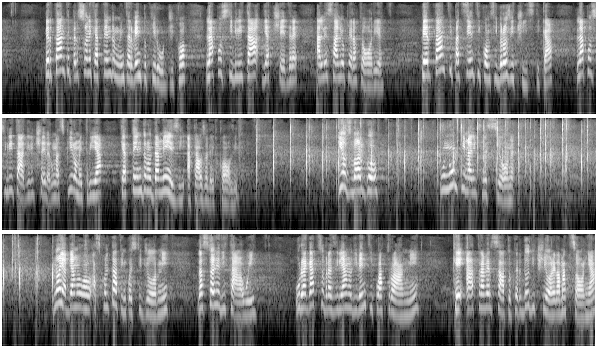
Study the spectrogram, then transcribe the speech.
Per tante persone che attendono un intervento chirurgico, la possibilità di accedere alle sale operatorie. Per tanti pazienti con fibrosi cistica, la possibilità di ricevere una spirometria che attendono da mesi a causa del Covid. Io svolgo un'ultima riflessione. Noi abbiamo ascoltato in questi giorni la storia di Tawi, un ragazzo brasiliano di 24 anni che ha attraversato per 12 ore l'Amazzonia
